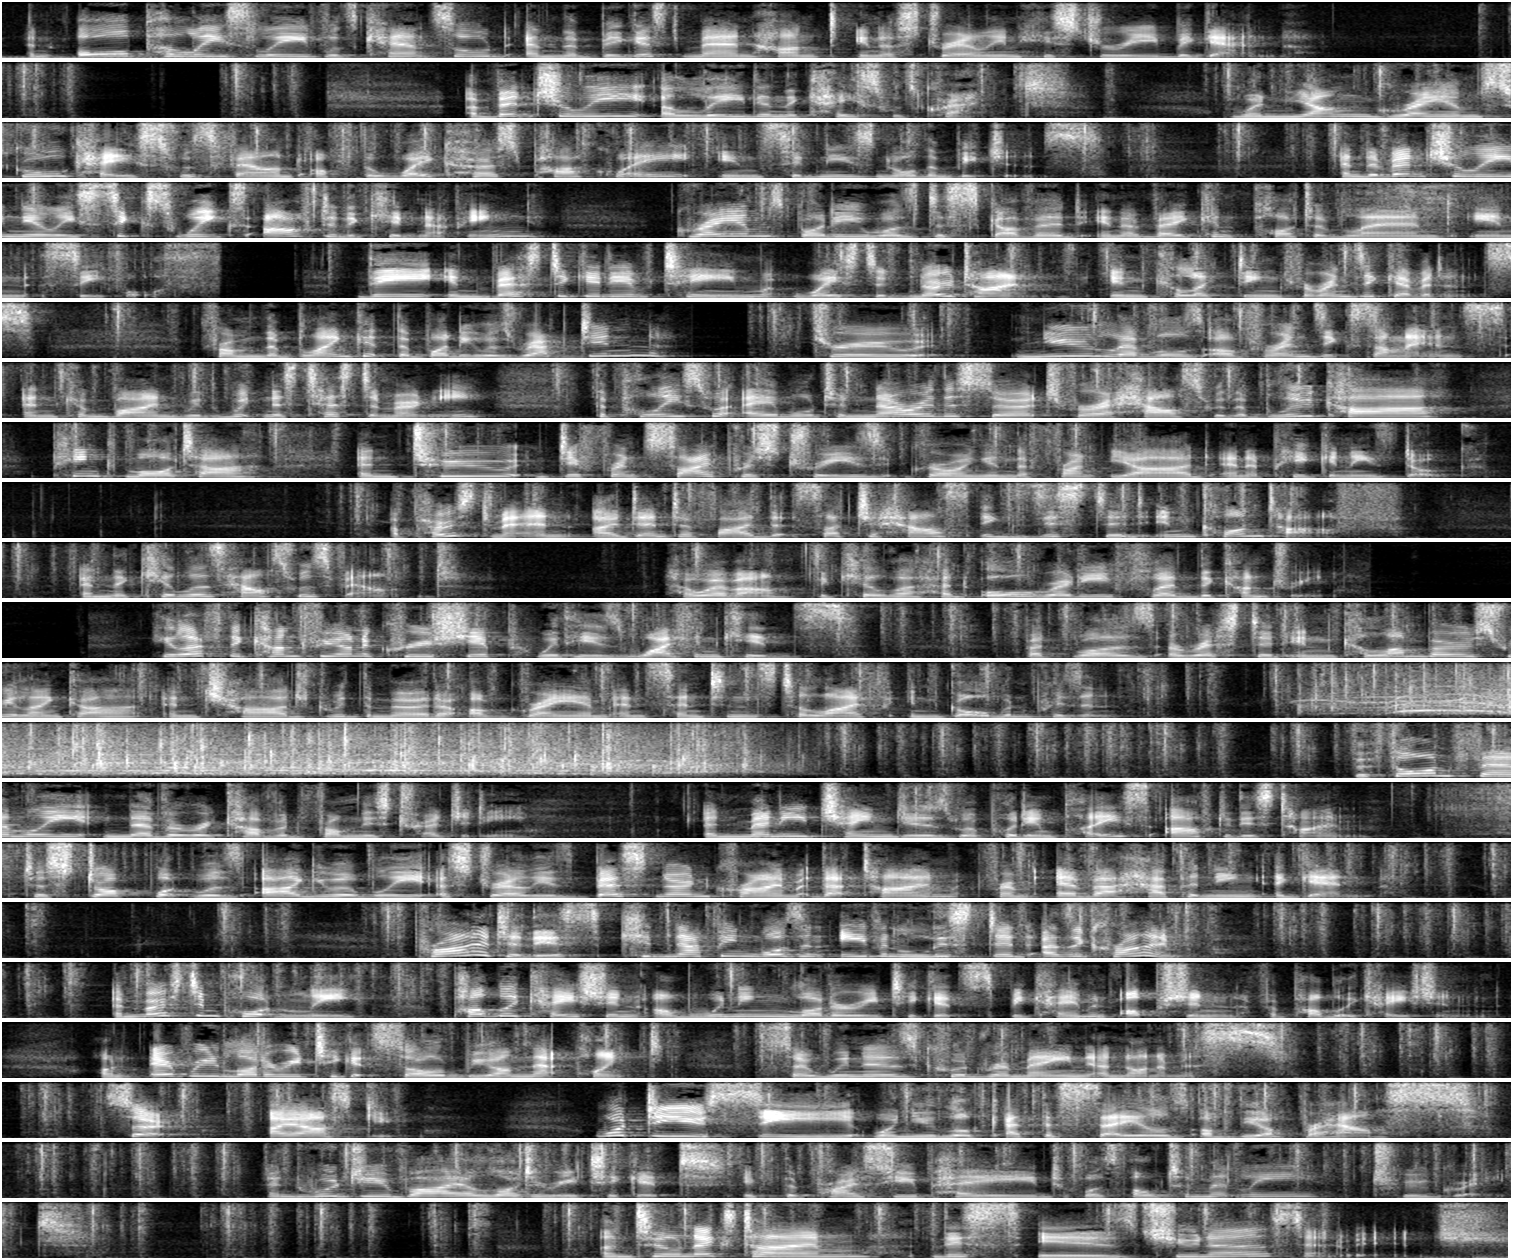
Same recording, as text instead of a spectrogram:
And all police leave was cancelled, and the biggest manhunt in Australian history began. Eventually, a lead in the case was cracked when young Graham's school case was found off the Wakehurst Parkway in Sydney's Northern Beaches. And eventually, nearly six weeks after the kidnapping, Graham's body was discovered in a vacant plot of land in Seaforth. The investigative team wasted no time in collecting forensic evidence. From the blanket the body was wrapped in, through new levels of forensic science and combined with witness testimony, the police were able to narrow the search for a house with a blue car, pink mortar, and two different cypress trees growing in the front yard and a Pekingese dog. A postman identified that such a house existed in Clontarf, and the killer's house was found. However, the killer had already fled the country. He left the country on a cruise ship with his wife and kids, but was arrested in Colombo, Sri Lanka, and charged with the murder of Graham and sentenced to life in Goulburn Prison. The Thorne family never recovered from this tragedy, and many changes were put in place after this time to stop what was arguably Australia's best known crime at that time from ever happening again. Prior to this, kidnapping wasn't even listed as a crime. And most importantly, publication of winning lottery tickets became an option for publication on every lottery ticket sold beyond that point, so winners could remain anonymous. So, I ask you, what do you see when you look at the sails of the Opera House? And would you buy a lottery ticket if the price you paid was ultimately too great? Until next time, this is Tuna Sandwich.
